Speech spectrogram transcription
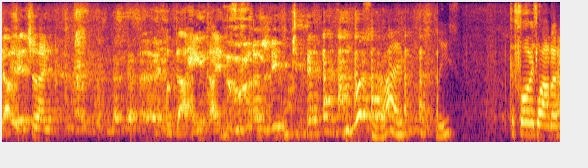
da fällt schon ein. Und da hängt eine Susanne Link. Survive, please. The floor is lava.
